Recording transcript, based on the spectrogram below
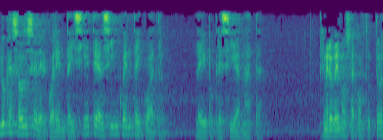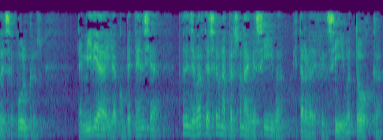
Lucas 11 del 47 al 54. La hipocresía mata. Primero vemos a constructor de sepulcros. La envidia y la competencia pueden llevarte a ser una persona agresiva, estar a la defensiva, tosca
